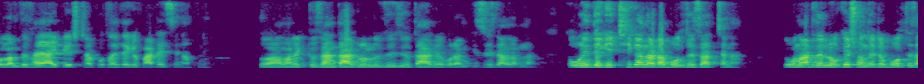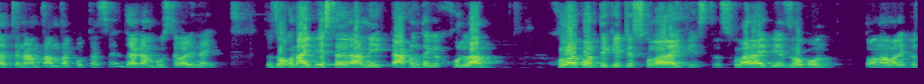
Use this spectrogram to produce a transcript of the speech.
বললাম যে, ভাই আইপিএসটা কোথায় থেকে পাঠাইছেন আপনি? তো আমার একটু জানতে আগ্রহ হলো যেহেতু আগে করে আমি কিছুই জানলাম না। তো উনি দেখি ঠিকানাটা বলতে চাচ্ছে না। তো ওনার যে লোকেশন এটা বলতে চাচ্ছে না, আমতা আমতা করতেছে। দেখ, আমি বুঝতে পারি নাই। তো যখন আইপিএসটা আমি কার্টুন থেকে খুললাম, খোলার পর দেখি একটা সোলার আইপিএস তো সোলার আইপিএস যখন, তখন আমার একটু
